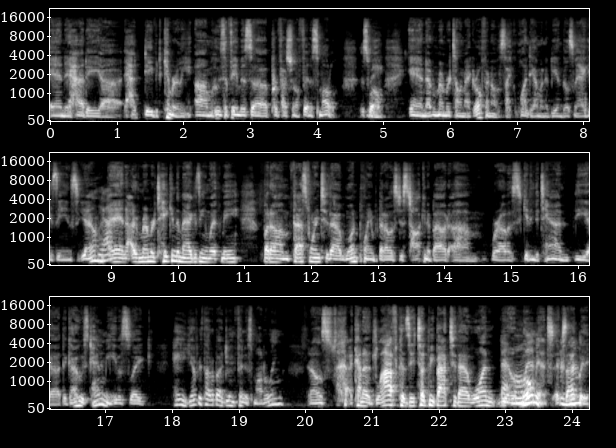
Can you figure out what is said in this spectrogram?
and it had a uh, it had David Kimmerle, um, who's a famous uh, professional fitness model as well. And I remember telling my girlfriend, I was like, one day I'm going to be in those magazines, you know. Yeah. And I remember taking the magazine with me. But um, fast forwarding to that one point that I was just talking about, um, where I was getting the tan, the uh, the guy who was tanning me, he was like, "Hey, you ever thought about doing fitness modeling?" And I was, I kind of laughed because he took me back to that one, That you know, moment. moment. Exactly.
